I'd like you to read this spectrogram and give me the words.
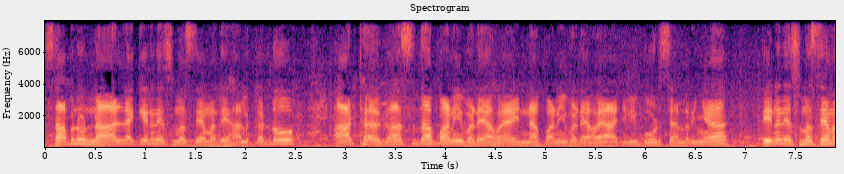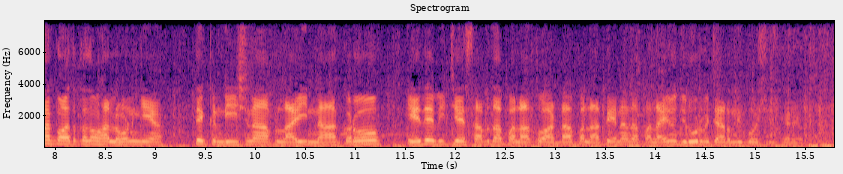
ਸਭ ਨੂੰ ਨਾਲ ਲੈ ਕੇ ਇਹਨਾਂ ਦੀਆਂ ਸਮੱਸਿਆਵਾਂ ਦੇ ਹੱਲ ਕੱਢੋ। 8 ਅਗਸਤ ਦਾ ਪਾਣੀ ਵੜਿਆ ਹੋਇਆ, ਇੰਨਾ ਪਾਣੀ ਵੜਿਆ ਹੋਇਆ, ਅੱਜ ਵੀ ਬੋਰਡ ਚੱਲ ਰਹੀਆਂ। ਤੇ ਇਹਨਾਂ ਦੀਆਂ ਸਮੱਸਿਆਵਾਂ ਕਦੋਂ ਕਦੋਂ ਹੱਲ ਹੋਣਗੀਆਂ? ਤੇ ਕੰਡੀਸ਼ਨਾਂ ਅਪਲਾਈ ਨਾ ਕਰੋ। ਇਹਦੇ ਵਿੱਚ ਇਹ ਸਭ ਦਾ ਭਲਾ, ਤੁਹਾਡਾ ਭਲਾ ਤੇ ਇਹਨਾਂ ਦਾ ਭਲਾ, ਇਹਨੂੰ ਜ਼ਰੂਰ ਵਿਚਾਰਨ ਦੀ ਕੋਸ਼ਿਸ਼ ਕਰਿਓ।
